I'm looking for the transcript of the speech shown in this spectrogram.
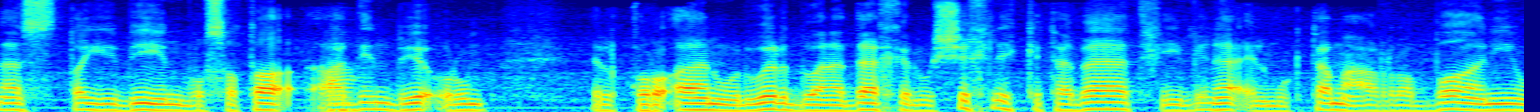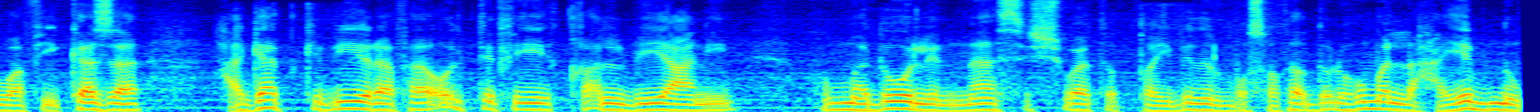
ناس طيبين بسطاء قاعدين بيقروا القرآن والورد وأنا داخل والشيخ له كتابات في بناء المجتمع الرباني وفي كذا حاجات كبيرة فقلت في قلبي يعني هم دول الناس شوية الطيبين البسطاء دول هم اللي هيبنوا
